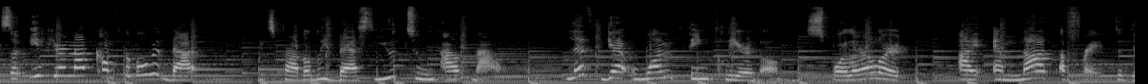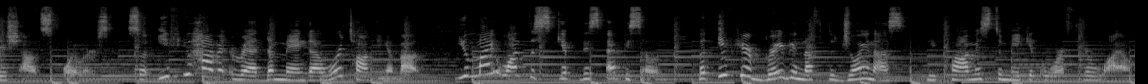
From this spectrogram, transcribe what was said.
So if you're not comfortable with that, it's probably best you tune out now. Let's get one thing clear though. Spoiler alert, I am not afraid to dish out spoilers. So if you haven't read the manga we're talking about, you might want to skip this episode. But if you're brave enough to join us, we promise to make it worth your while.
